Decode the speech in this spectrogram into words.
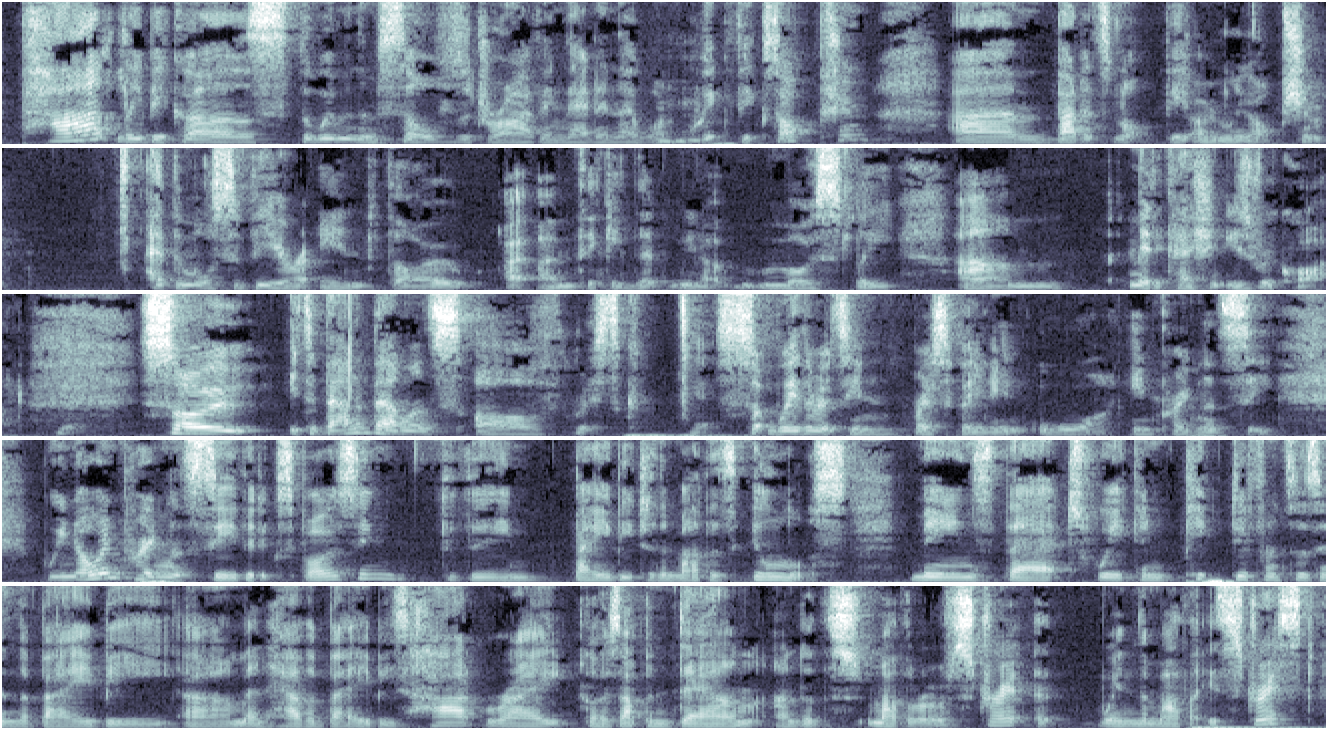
Partly because the women themselves are driving that and they want a quick fix option, um, but it's not the only option. At the more severe end, though, I, am thinking that you know mostly um, medication is required. Yeah. So it's about a balance of risk. So whether it's in breastfeeding or in pregnancy. We know in pregnancy that exposing the baby to the mother's illness means that we can pick differences in the baby um, and how the baby's heart rate goes up and down under the mother of stress when the mother is stressed.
